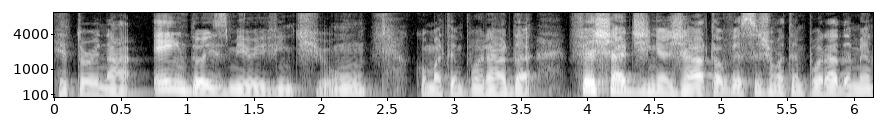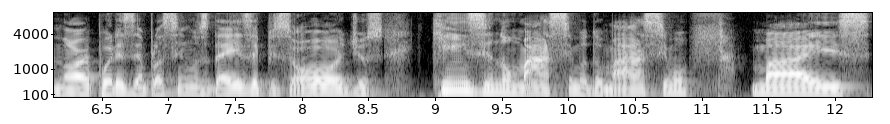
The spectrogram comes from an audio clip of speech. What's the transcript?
retornar em 2021 com uma temporada fechadinha já, talvez seja uma temporada menor, por exemplo, assim uns 10 episódios, 15 no máximo do máximo, mas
